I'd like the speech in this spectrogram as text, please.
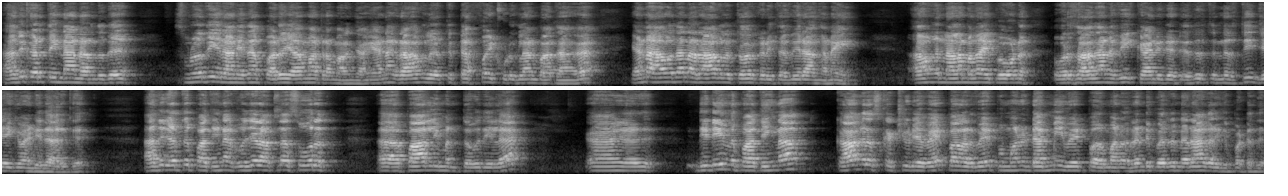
அதுக்கடுத்து என்ன நடந்தது? ஸ்மிருதி இரானி தான் படு ஏமாற்றம் அடைஞ்சாங்க. ஏன்னா ராகுல் எடுத்து டஃப் ஃபைட் கொடுக்கலான்னு பார்த்தாங்க. ஏன்னா அவங்க தானே ராகுலை தோற்கடித்த வீராங்கனை. அவங்க நிலமை தான் இப்போ ஒன்று ஒரு சாதாரண வீக் கேண்டிடேட் எதிர்த்து நிறுத்தி ஜெயிக்க வேண்டியதாக இருக்குது அதுக்கடுத்து பார்த்தீங்கன்னா குஜராத்தில் சூரத் பார்லிமெண்ட் தொகுதியில் திடீர்னு பார்த்தீங்கன்னா காங்கிரஸ் கட்சியுடைய வேட்பாளர் வேட்புமனு டம்மி வேட்பாளர் மனு ரெண்டு பேரும் நிராகரிக்கப்பட்டது.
